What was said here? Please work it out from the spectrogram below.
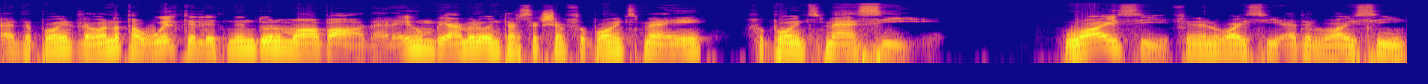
at the point لو أنا طولت الاتنين دول مع بعض هلاقيهم بيعملوا intersection في point اسمها إيه في point اسمها C. YC فين ال YC ادي ال YC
